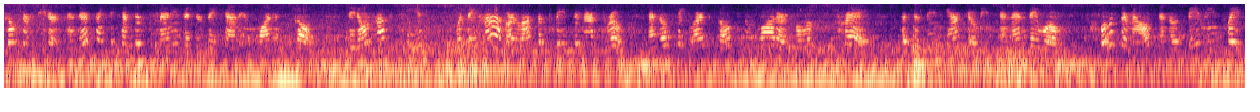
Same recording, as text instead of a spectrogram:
filter feeders, and they're trying to catch as many fish as they can in one go. They don't have teeth. What they have are lots of plates in their throat, and they'll take large gulps of water full of prey, such as these anchovies, and then they will close their mouth, and those baleen plates,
